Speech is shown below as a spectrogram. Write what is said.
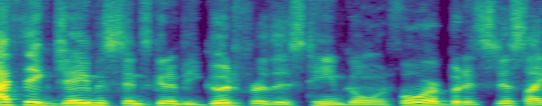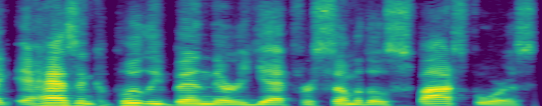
I think Jameson's going to be good for this team going forward, but it's just like it hasn't completely been there yet for some of those spots for us.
